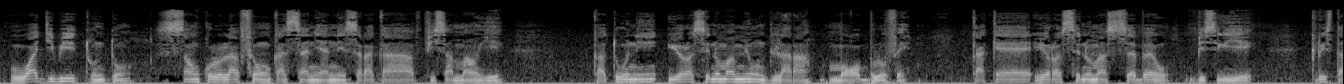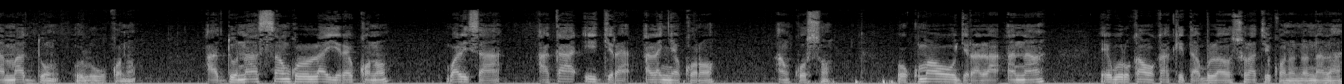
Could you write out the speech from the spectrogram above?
wajibi tun don sankololafɛnw ka saniya ni saraka fisamanw ye katuguni yɔrɔ senuma minw dilara mɔgɔ bolo fɛ ka kɛ yɔrɔ senuma sɛbɛw bisigi ye krista ma don olu kɔnɔ a donna sankolola yɛrɛ kɔnɔ walisa a ka i jira ala ɲɛkɔrɔ an kosɔn o kumaw jirala an na eburukaw ka kitabu la surati kɔnɔnɔna la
